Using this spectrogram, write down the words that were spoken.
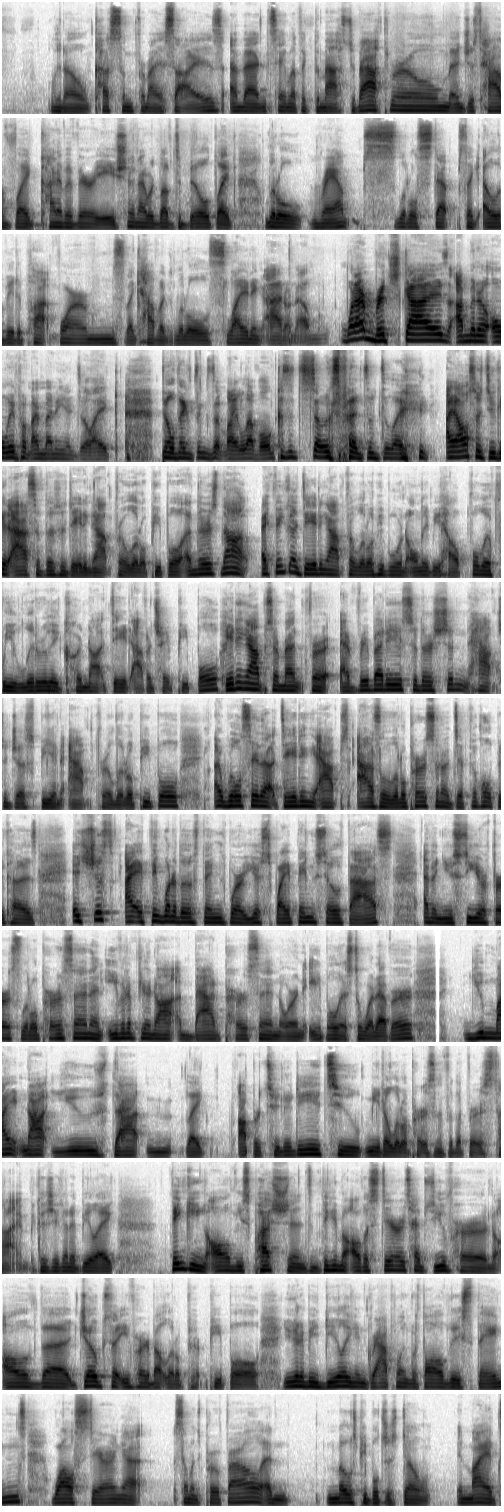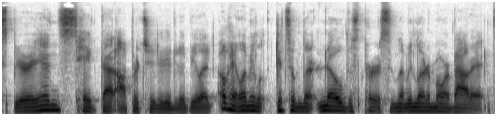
you know, custom for my size. And then same with like the master bathroom and just have like kind of a variation. I would love to build like little ramps, little steps, like elevated platforms, like have like little sliding. I don't know. When I'm rich, guys, I'm gonna only put my money into like building things at my level because it's so expensive to like. I also do get asked if there's a dating app for little people, and there's not. I think a dating app for little people would only be helpful if we literally could not date average height people. Dating apps are meant for everybody, so there shouldn't have to just be be an app for little people. I will say that dating apps as a little person are difficult because it's just, I think, one of those things where you're swiping so fast and then you see your first little person. And even if you're not a bad person or an ableist or whatever, you might not use that like opportunity to meet a little person for the first time because you're going to be like thinking all these questions and thinking about all the stereotypes you've heard, all of the jokes that you've heard about little people. You're going to be dealing and grappling with all these things while staring at someone's profile. And most people just don't, in my experience, take that opportunity to be like, okay, let me get to know this person. Let me learn more about it.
